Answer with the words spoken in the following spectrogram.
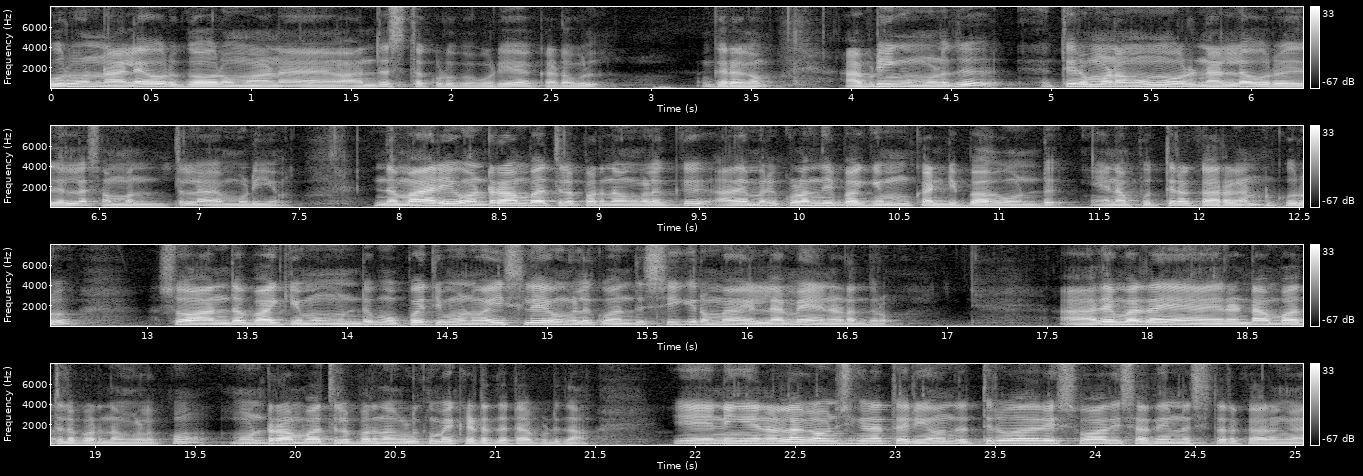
குருனாலே ஒரு கௌரவமான அந்தஸ்தை கொடுக்கக்கூடிய கடவுள் கிரகம். அப்படிங்கும் பொழுது திருமணமும் ஒரு நல்ல ஒரு இதில் சம்பந்தத்தில் முடியும். இந்த மாதிரி ஒன்றாம் பாதத்தில் பிறந்தவங்களுக்கு அதே மாதிரி குழந்தை பாக்கியமும் கண்டிப்பாக உண்டு. ஏன்னா புத்திரக்காரகன் குரு. ஸோ அந்த பாக்கியமும் உண்டு. முப்பத்தி மூணு வயசுலேயே இவங்களுக்கு வந்து சீக்கிரமாக எல்லாமே நடந்துடும் அதே மாதிரி தான் ரெண்டாம் பாதத்தில் பிறந்தவங்களுக்கும் மூன்றாம் பாதத்தில் பிறந்தவங்களுக்குமே கிட்டத்தட்ட அப்படி தான் நீங்கள் நல்லா கவனிச்சிங்கன்னா தெரியும் இந்த திருவாதிரை சுவாதி சதயம் நட்சத்திரக்காரங்க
